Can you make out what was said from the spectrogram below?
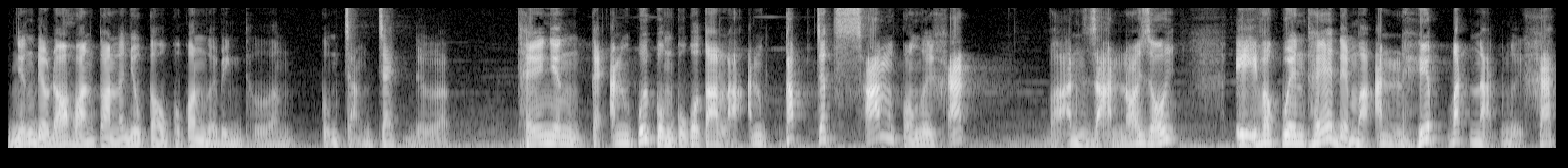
Những điều đó hoàn toàn là nhu cầu của con người bình thường. Cũng chẳng trách được. Thế nhưng cái ăn cuối cùng của cô ta là ăn cắp chất xám của người khác. Và ăn gian nói dối, ỷ vào quyền thế để mà ăn hiếp bắt nạt người khác.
